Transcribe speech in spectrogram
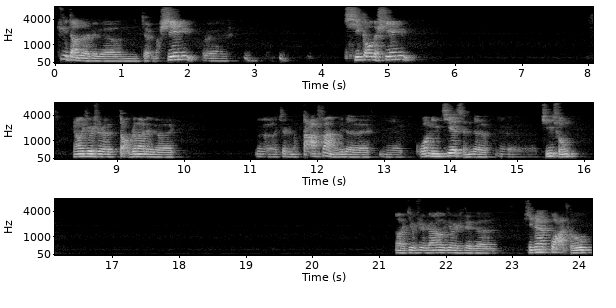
巨大的这个叫什么失业率或者提。高的失业率，然后就是导致了这个，呃，叫什么大范围的呃国民阶层的呃贫穷，啊，就是然后就是这个形成寡头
